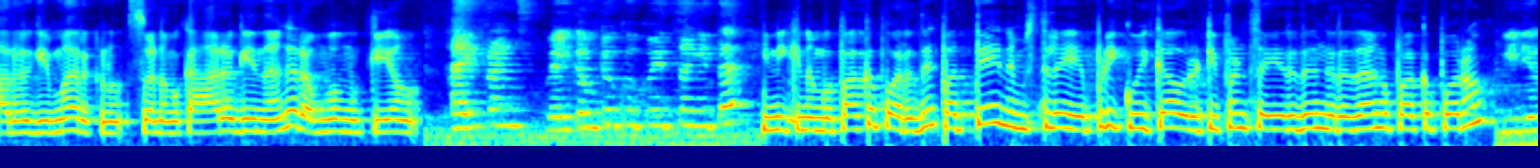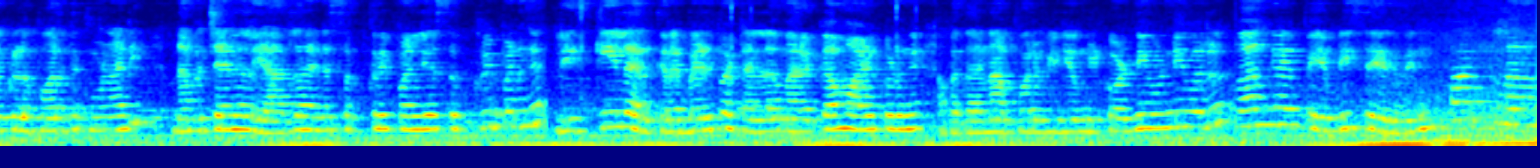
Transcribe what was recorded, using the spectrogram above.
ஆரோக்கியமா இருக்கணும். ஸோ நமக்கு ஆரோக்கியம் தாங்க ரொம்ப முக்கியம். Hi friends welcome to cook with Sangeetha இன்னைக்கு நம்ம பார்க்க போறது பத்தே நிமிஷத்துல எப்படி குயிக்கா ஒரு டிஃபன் செய்யறதுங்கிறதாங்க பார்க்க போறோம். வீடியோக்குள்ள போறதுக்கு முன்னாடி நம்ம சேனல் யாரெல்லாம் என்ன சப்ஸ்கிரைப் பண்ணலையோ சப்ஸ்கிரைப் பண்ணுங்க. ப்ளீஸ் கீழே இருக்கிற பெல் பட்டன்ல மறக்காம ஆள் கொடுங்க. அப்பதான் நான் போற வீடியோ உங்களுக்கு உடனே உடனே வரும். வாங்க இப்ப எப்படி செய்யுதுன்னு பார்க்கலாம்.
